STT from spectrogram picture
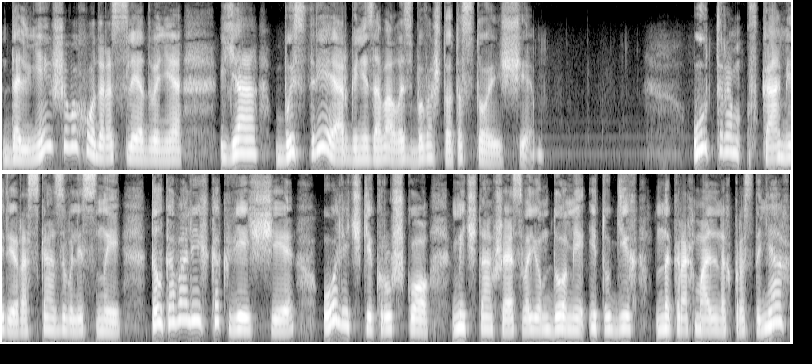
дальнейшего хода расследования, я быстрее организовалась бы во что-то стоящее. Утром в камере рассказывали сны, толковали их как вещи. Олечки Кружко, мечтавшая о своем доме и тугих накрахмальных простынях,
